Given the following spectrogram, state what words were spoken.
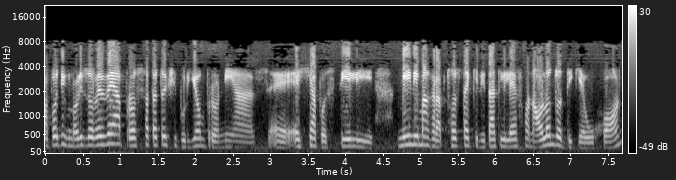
Από ό,τι γνωρίζω βέβαια πρόσφατα το Υφυπουργείο Προνοίας ε, έχει αποστείλει μήνυμα γραπτό στα κινητά τηλέφωνα όλων των δικαιούχων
